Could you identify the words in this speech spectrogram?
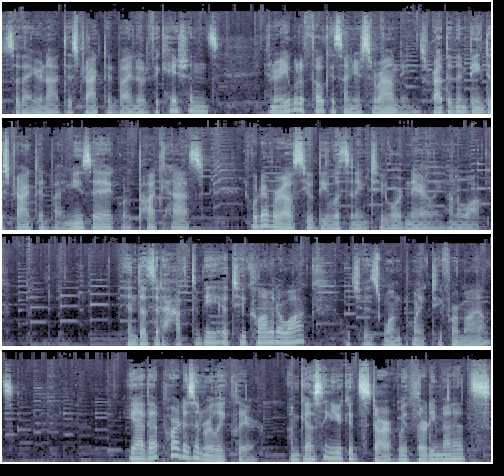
so that you're not distracted by notifications and are able to focus on your surroundings rather than being distracted by music or podcast or whatever else you would be listening to ordinarily on a walk. And does it have to be a two kilometer walk, which is 1.24 miles? Yeah, that part isn't really clear. I'm guessing you could start with 30 minutes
